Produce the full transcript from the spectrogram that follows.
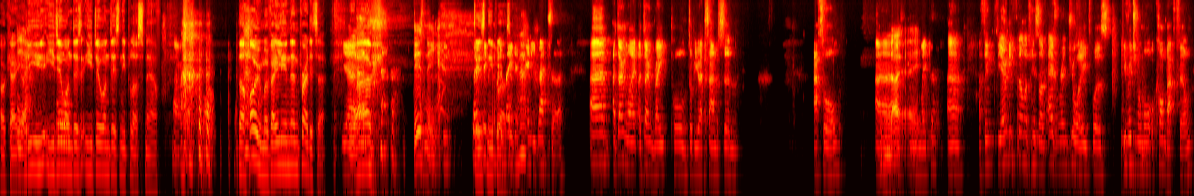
Okay. Yeah. You you do on Or- Dis- you do on Disney Plus now. Uh, well, The home of Alien and Predator. yeah, Um, Disney. don't Disney think it would have Plus. made it any better. Um, I don't like. I don't rate Paul W S Anderson at all. Uh, No. as a filmmaker. Uh, I think the only film of his I've ever enjoyed was the original Mortal Kombat film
